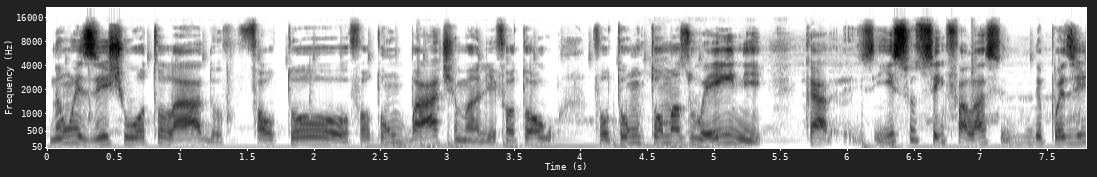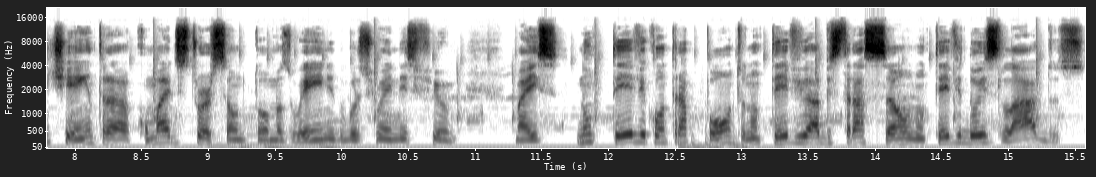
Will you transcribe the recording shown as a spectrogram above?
Não existe o outro lado. Faltou, faltou um Batman ali, faltou, faltou um Thomas Wayne. Cara, isso sem falar, depois a gente entra com uma distorção do Thomas Wayne e do Bruce Wayne nesse filme. Mas não teve contraponto, não teve abstração, não teve dois lados.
